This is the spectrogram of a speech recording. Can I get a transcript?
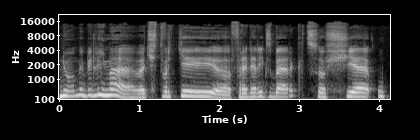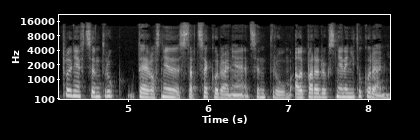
No, my bydlíme ve čtvrti eh, Frederiksberg, což je úplně v centru, to je vlastně srdce Kodaně, centrum, ale paradoxně není to Kodaň.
